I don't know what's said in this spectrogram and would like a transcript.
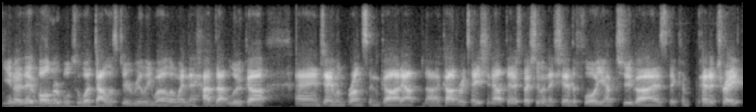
you know they're vulnerable to what Dallas do really well, and when they have that Luka and Jalen Brunson guard out uh, guard rotation out there, especially when they share the floor, you have two guys that can penetrate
